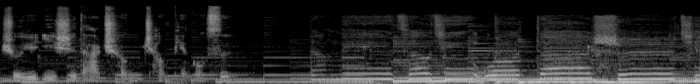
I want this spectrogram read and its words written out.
属于意识大成唱片公司。当你走进我的世界，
